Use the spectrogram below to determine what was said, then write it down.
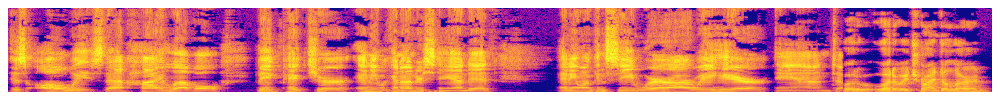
is always that high level, big picture. Anyone can understand it. Anyone can see where are we here and uh, what, what are we trying to learn?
